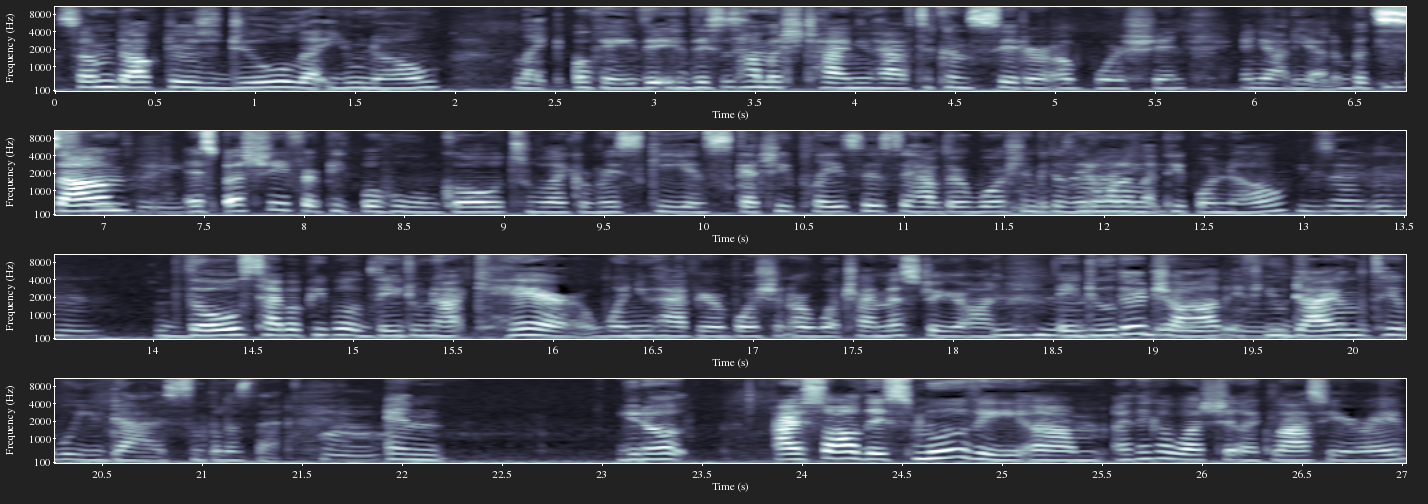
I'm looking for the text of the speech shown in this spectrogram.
Some doctors do let you know like okay, th- this is how much time you have to consider abortion and yada yada. But some especially for people who go to like risky and sketchy places to have their abortion because they don't want to let people know. Exactly. Mm-hmm. Those type of people, they do not care when you have your abortion or what trimester you're on. They Mhm. do their They job. If you die on the table, you die. Simple as that Wow. and you know i saw this movie um i think i watched it like last year right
